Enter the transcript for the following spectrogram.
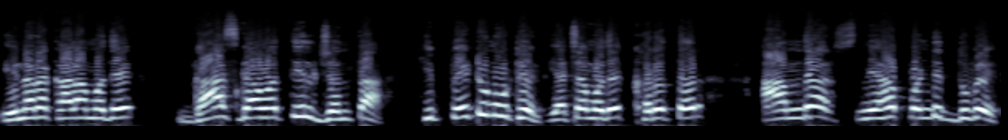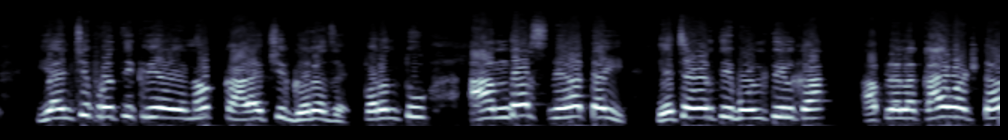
येणाऱ्या काळामध्ये घास गावातील जनता ही पेटून उठेल याच्यामध्ये खरं तर आमदार स्नेहा पंडित दुबे यांची प्रतिक्रिया येणं काळाची गरज आहे. परंतु आमदार स्नेहाताई याच्यावरती बोलतील का? आपल्याला काय वाटतं?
